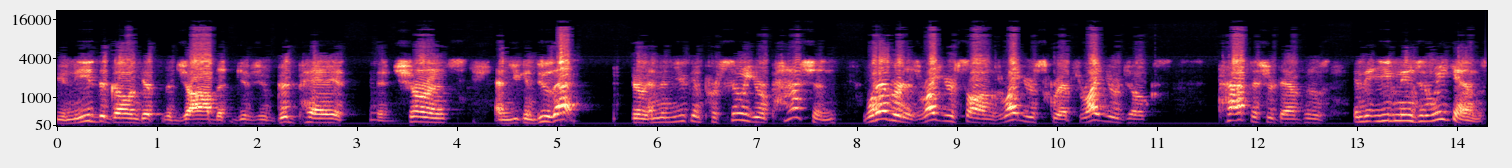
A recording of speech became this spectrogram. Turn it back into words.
You need to go and get the job that gives you good pay and insurance, and you can do that. And then you can pursue your passion, whatever it is. Write your songs, write your scripts, write your jokes, practice your dance moves in the evenings and weekends.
